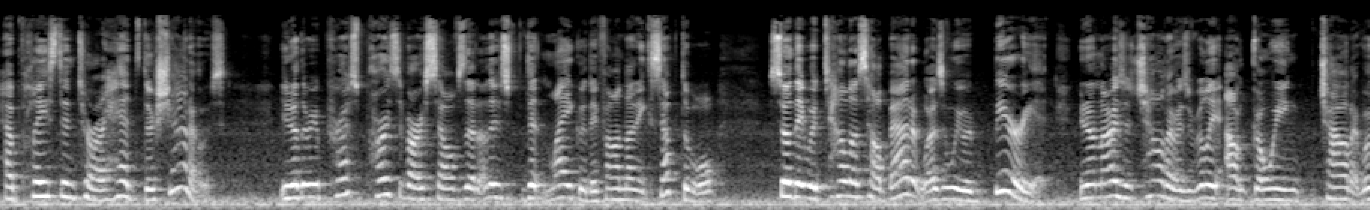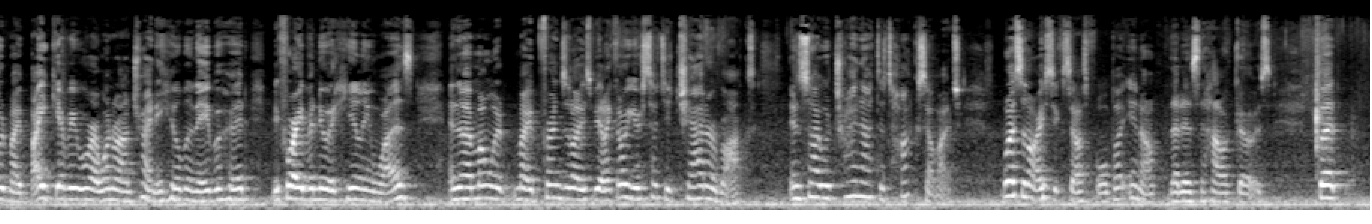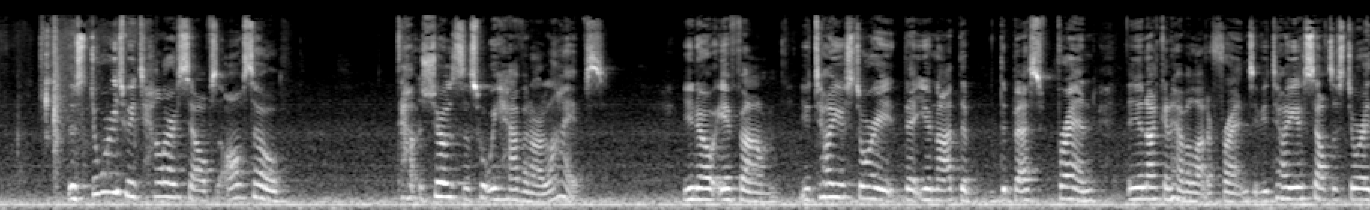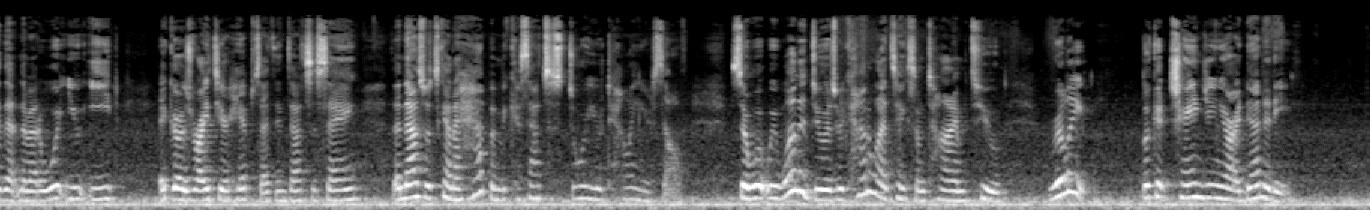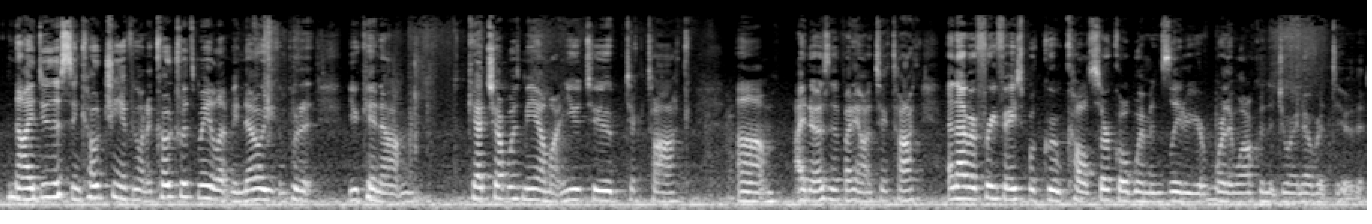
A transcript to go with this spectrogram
have placed into our heads, their shadows. You know, the repressed parts of ourselves that others didn't like or they found unacceptable so they would tell us how bad it was and we would bury it. You know, when I was a child, I was a really outgoing child. I rode my bike everywhere. I went around trying to heal the neighborhood before I even knew what healing was. And my mom would, my friends would always be like, oh, you're such a chatterbox. And so I would try not to talk so much. Wasn't always successful, but you know, that is how it goes. But the stories we tell ourselves also shows us what we have in our lives. You know, if um, you tell your story that you're not the the best friend, then you're not going to have a lot of friends. If you tell yourself the story that no matter what you eat, it goes right to your hips, I think that's the saying, then that's what's going to happen because that's a story you're telling yourself. So, what we want to do is we kind of want to take some time to really look at changing your identity. Now, I do this in coaching. If you want to coach with me, let me know. You can put it, you can um, catch up with me. I'm on YouTube, TikTok. Um, I know isn't funny on TikTok, and I have a free Facebook group called Circle Women's Leader. You're more than welcome to join over to it.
